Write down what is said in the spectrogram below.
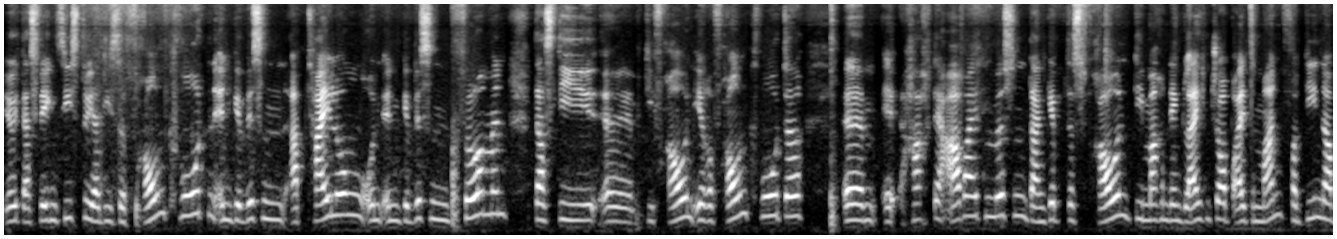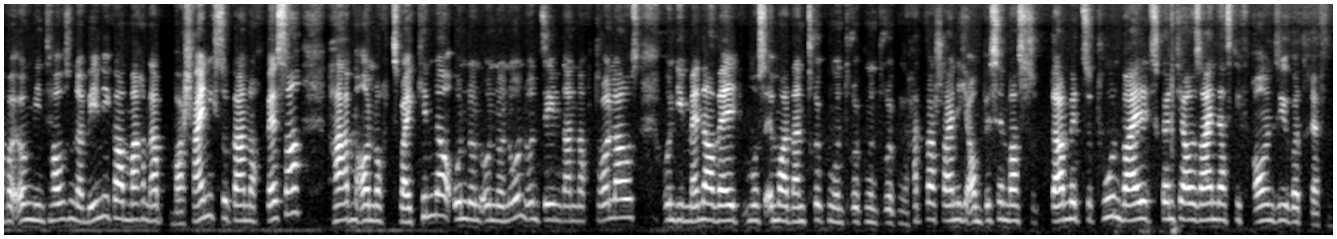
Ihr, deswegen siehst du ja diese Frauenquoten in gewissen Abteilungen und in gewissen Firmen, dass die, äh, die Frauen ihre Frauenquote ähm, äh, hart erarbeiten müssen. Dann gibt es Frauen, die machen den gleichen Job als ein Mann, verdienen aber irgendwie ein Tausender weniger, machen ab, wahrscheinlich sogar noch besser, haben auch noch zwei Kinder und und und und und und sehen dann noch toll aus. Und die Männerwelt muss immer dann drücken und drücken und drücken. Hat wahrscheinlich auch ein bisschen was damit zu tun, weil es könnte ja auch sein, dass die Frauen sie übertreffen.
